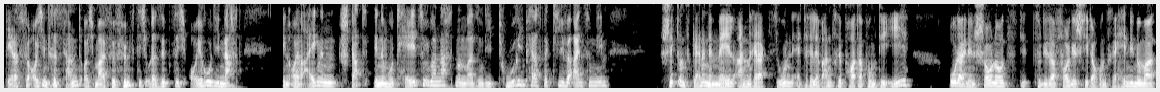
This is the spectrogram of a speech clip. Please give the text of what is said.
wäre das für euch interessant, euch mal für 50 oder 70 Euro die Nacht in eurer eigenen Stadt in einem Hotel zu übernachten und mal so die Touri-Perspektive einzunehmen? Schickt uns gerne eine Mail an redaktion.relevanzreporter.de oder in den Shownotes zu dieser Folge steht auch unsere Handynummer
